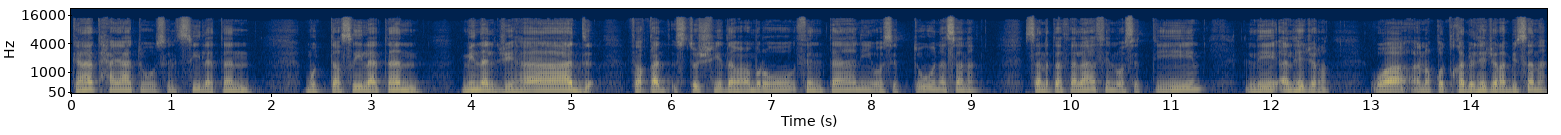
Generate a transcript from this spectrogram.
كانت حياته سلسلة متصلة من الجهاد فقد استشهد عمره ثنتان وستون سنة سنة ثلاث وستين للهجرة. وأنا قلت قبل الهجرة بسنة.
